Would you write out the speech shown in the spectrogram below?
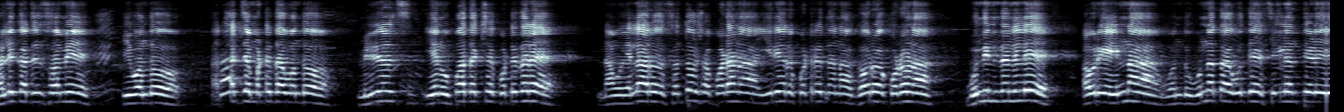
ಮಲ್ಲಿಕಾರ್ಜುನ ಸ್ವಾಮಿ ಈ ಒಂದು ರಾಜ್ಯ ಮಟ್ಟದ ಒಂದು ಮಿನರಲ್ಸ್ ಏನು ಉಪಾಧ್ಯಕ್ಷ ಕೊಟ್ಟಿದ್ದಾರೆ, ನಾವು ಎಲ್ಲರೂ ಸಂತೋಷ ಪಡೋಣ, ಹಿರಿಯರು ಕೊಟ್ಟಿರೋದನ್ನ ನಾವು ಗೌರವ ಕೊಡೋಣ. ಮುಂದಿನ ದಿನದಲ್ಲಿ ಅವರಿಗೆ ಇನ್ನ ಒಂದು ಉನ್ನತ ಹುದ್ದೆ ಸಿಗಲಿ ಅಂತೇಳಿ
